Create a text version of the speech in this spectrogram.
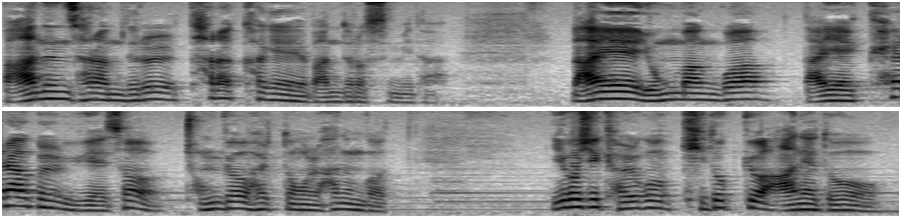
많은 사람들을 타락하게 만들었습니다. 나의 욕망과 나의 쾌락을 위해서 종교 활동을 하는 것. 이것이 결국 기독교 안에도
